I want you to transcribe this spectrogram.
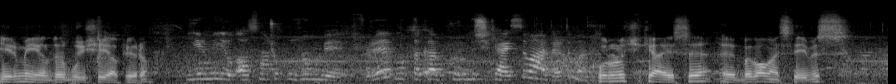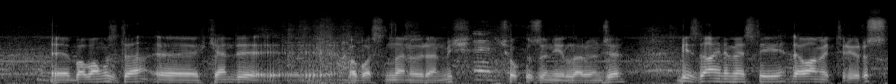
20 yıldır bu işi yapıyorum. 20 yıl aslında çok uzun bir süre. Mutlaka bir kuruluş hikayesi vardır değil mi? Kuruluş hikayesi e, baba mesleğimiz. E, babamız da e, kendi e, babasından öğrenmiş Evet. çok uzun yıllar önce. Biz de aynı mesleği devam ettiriyoruz.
